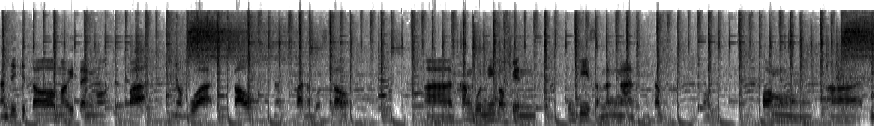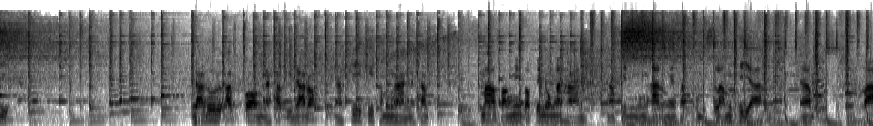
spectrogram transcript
Nanti kita mari tengok tempat nak buat skau, nah, tempat nak buat skau. อ่าข้างบนนี้ก็เป็นพื้นที่สำนักงานนะครับห้องห้องอ่าอี ดารุลอักกอมนะครับอีดารอกนะที่ที่ทำงานนะครับ มาฝั่งนี้ก็เป็นโรงอาหารนะเป็นโรงอาหารโรงเรียนสังคมอิสลามวิทยานะครับปะ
